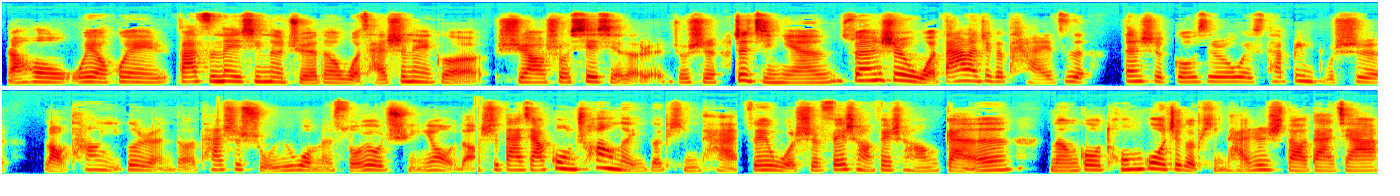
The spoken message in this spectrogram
然后我也会发自内心的觉得我才是那个需要说谢谢的人。就是这几年，虽然是我搭了这个台子，但是 Go Zero Waste 它并不是。老汤一个人的，它是属于我们所有群友的，是大家共创的一个平台，所以我是非常非常感恩能够通过这个平台认识到大家，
